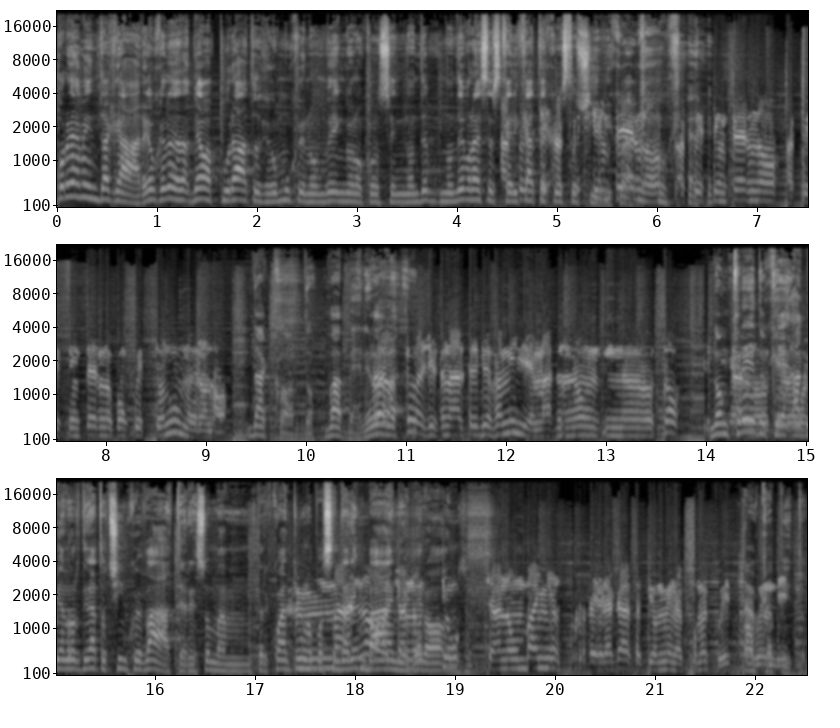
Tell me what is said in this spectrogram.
proviamo a indagare. Abbiamo appurato che comunque non vengono consegn- non, de- non devono essere scaricate a questo civico. interno, ecco, a, questo interno, a questo interno con questo numero no. D'accordo, va bene. Allora, Allora, ci sono altre due famiglie, ma non, non lo so. non credo hanno che abbiano ordinato 5 water, insomma, per quanto uno possa Ma andare in no, bagno, c'hanno però. più- c'hanno un bagno sopra e la casa più o meno è come questa, Ho quindi capito.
